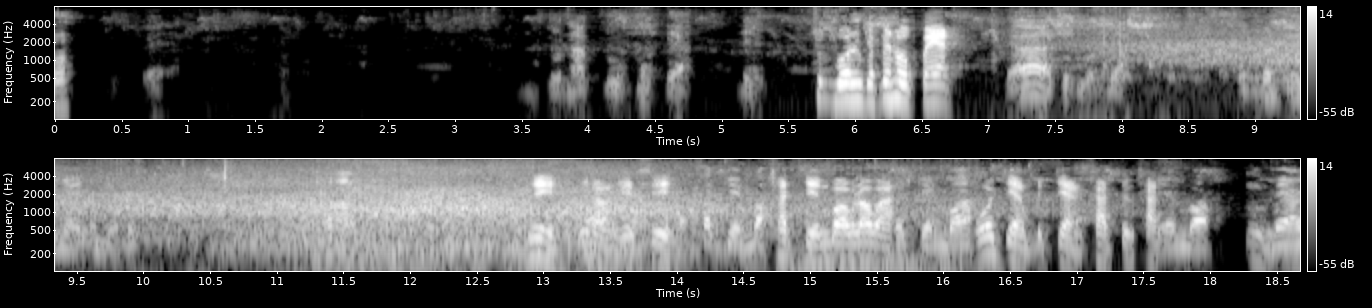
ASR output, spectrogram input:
มตัวนักลูกมุกแก่เด็กชุดบนจะเป็นหกแปดเด้อชุดเหลืองเนี่ยเป็นคนตัวใหญ่คนเดียวเลยเท่าไหร่นี่พี่น้อง FC ชัดเจนบ่ชัดเจนบอกแล้วว่าชัดเจนบ่โอ้แจ้งเป็นแจ้งชัดเป็นชัดเห็นบ่อืมแดง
